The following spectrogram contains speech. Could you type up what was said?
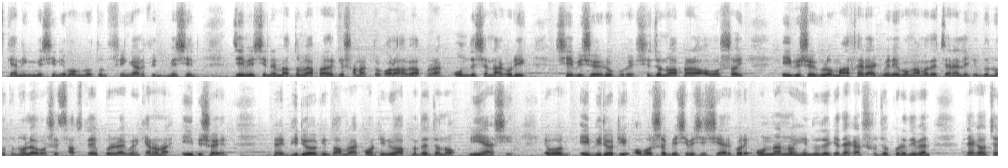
স্ক্যানিং মেশিন এবং নতুন ফিঙ্গারপ্রিন্ট মেশিন। যে মেশিনের মাধ্যমে আপনাদেরকে শনাক্ত করা হবে আপনারা কোন দেশের নাগরিক সেই বিষয়ের উপরে। সেজন্য আপনারা অবশ্যই এই বিষয়গুলো মাথায় রাখবেন এবং আমাদের চ্যানেলে কিন্তু নতুন হলে অবশ্যই সাবস্ক্রাইব করে রাখবেন। কেননা এই বিষয়ের ভিডিও কিন্তু আমরা কন্টিনিউ আপনাদের জন্য নিয়ে আসি এবং এই ভিডিওটি অবশ্যই বেশি বেশি শেয়ার করে অন্যান্য হিন্দুদেরকে দেখার সুযোগ করে দিবেন। দেখা হচ্ছে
